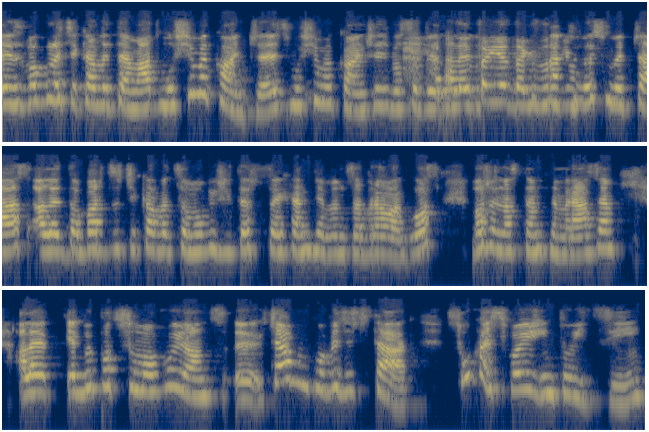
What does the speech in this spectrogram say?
jest w ogóle ciekawy temat. Musimy kończyć, musimy kończyć, bo sobie ale to jednak zrobiliśmy czas, ale to bardzo ciekawe, co mówisz i też tutaj chętnie bym zabrała głos, może następnym razem, ale jakby podsumowując, y, chciałabym powiedzieć tak, słuchaj swojej intuicji,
